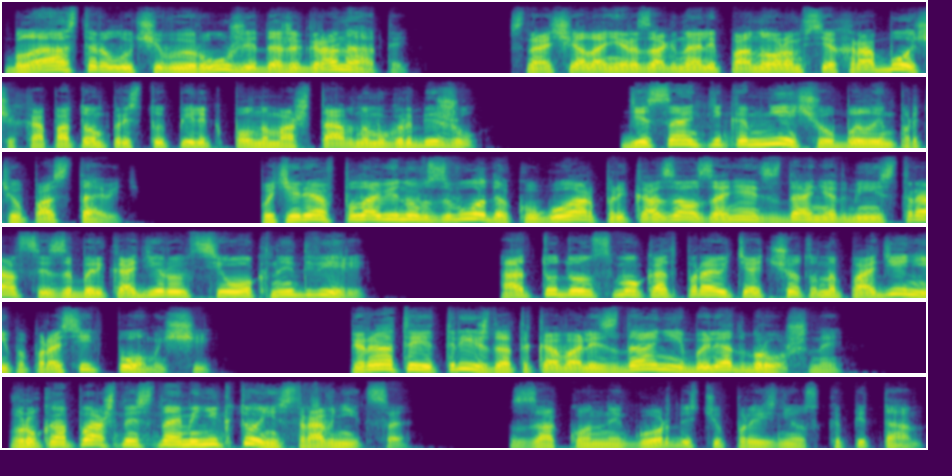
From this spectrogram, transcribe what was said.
Бластеры, лучевые ружья, даже гранаты. Сначала они разогнали по норам всех рабочих, а потом приступили к полномасштабному грабежу. Десантникам нечего было им противопоставить. Потеряв половину взвода, Кугуар приказал занять здание администрации и забаррикадировать все окна и двери. Оттуда он смог отправить отчет о нападении и попросить помощи. Пираты трижды атаковали здание и были отброшены. В рукопашной с нами никто не сравнится, — с законной гордостью произнес капитан.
